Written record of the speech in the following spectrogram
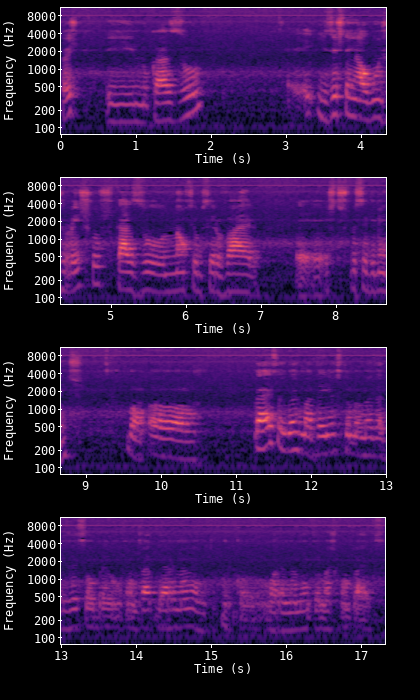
Pois, e no caso existem alguns riscos caso não se observar eh, estes procedimentos? Bom, uh, para essas duas matérias temos mais a dizer sobre o contrato de arrendamento, porque o arrendamento é mais complexo.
